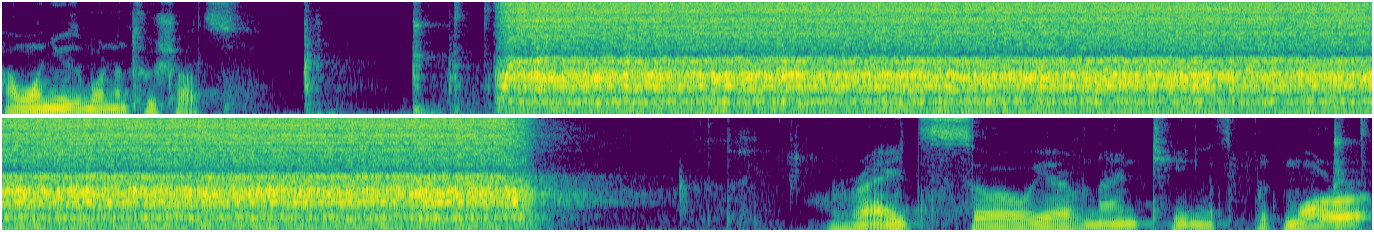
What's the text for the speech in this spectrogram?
I won't use more than two shots. All right, so we have 19. Let's put more.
